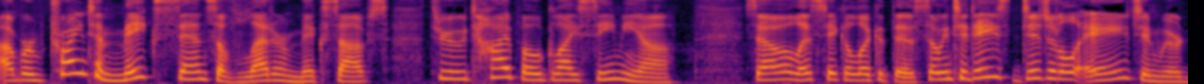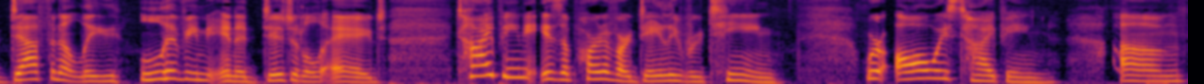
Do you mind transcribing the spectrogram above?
Uh, we're trying to make sense of letter mix ups through typoglycemia. So let's take a look at this. So, in today's digital age, and we're definitely living in a digital age, typing is a part of our daily routine. We're always typing. Um,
